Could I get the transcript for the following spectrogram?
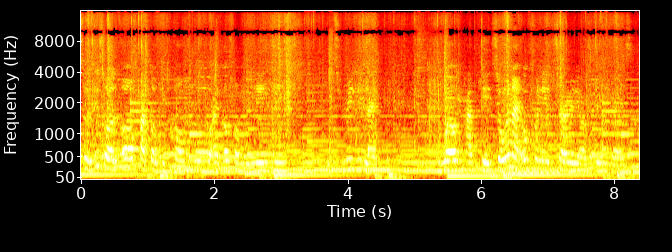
So this was all part of the combo I got from the lady. It's really like well packaged. So when I open it sorry, I'll show you guys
